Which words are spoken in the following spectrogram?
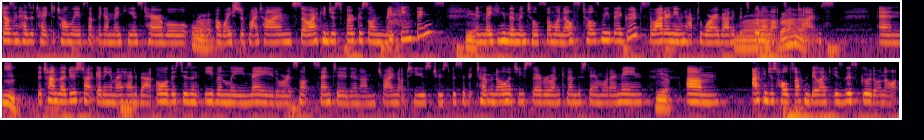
doesn't hesitate to tell me if something I'm making is terrible or Right. a waste of my time, so I can just focus on making things Yeah. and making them until someone else tells me they're good. So I don't even have to worry about if it's good or not right. sometimes. And Hmm. the times I do start getting in my head about, oh, this isn't evenly made or it's not centered, and I'm trying not to use too specific terminology so everyone can understand what I mean, Yeah. um, I can just hold it up and be like, is this good or not?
